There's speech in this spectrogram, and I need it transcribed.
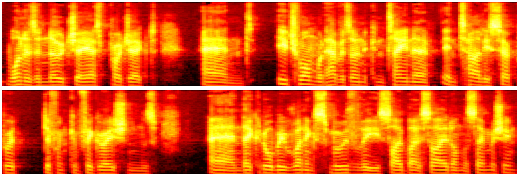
one is a Node.js project, and each one would have its own container, entirely separate, different configurations, and they could all be running smoothly side by side on the same machine.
